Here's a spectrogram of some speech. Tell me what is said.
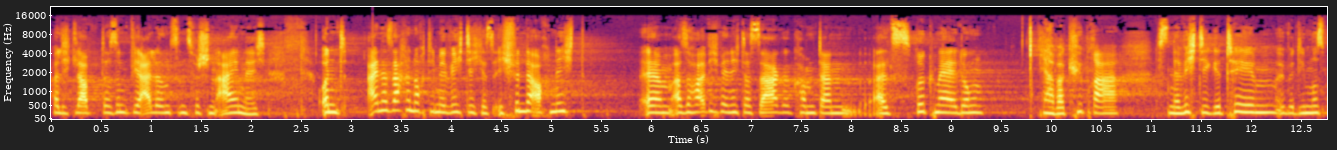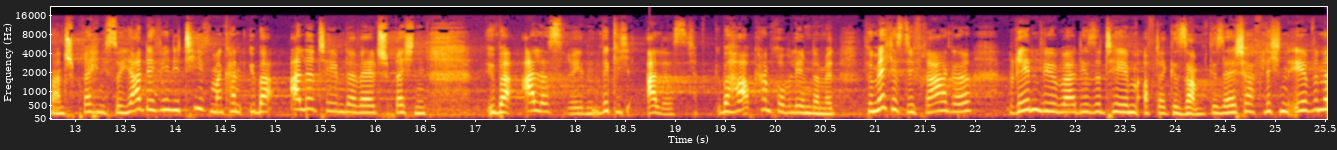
weil ich glaube, da sind wir alle uns inzwischen einig. Und eine Sache noch, die mir wichtig ist, ich finde auch nicht, ähm, also häufig, wenn ich das sage, kommt dann als Rückmeldung, ja, aber Kybra, das sind ja wichtige Themen, über die muss man sprechen. Ich so, ja, definitiv, man kann über alle Themen der Welt sprechen, über alles reden, wirklich alles. Ich habe überhaupt kein Problem damit. Für mich ist die Frage, reden wir über diese Themen auf der gesamtgesellschaftlichen Ebene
